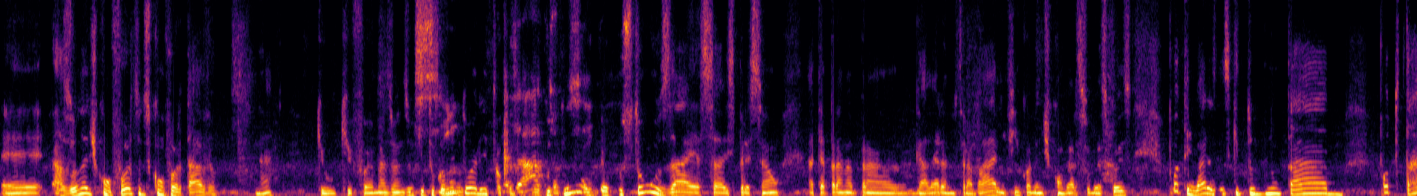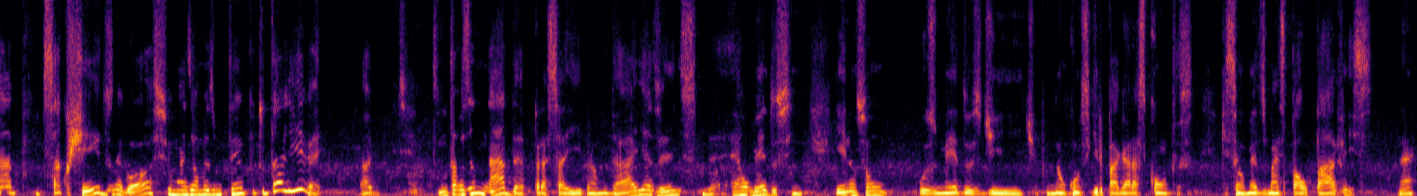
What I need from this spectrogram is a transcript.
É, a zona de conforto desconfortável, né? Que, que foi mais ou menos o que tu comentou ali. Exato, eu, costumo, eu costumo usar essa expressão até para galera no trabalho, enfim, quando a gente conversa sobre as coisas. Pô, tem várias vezes que tu não tá. Pô, tu tá de saco cheio dos negócios, mas ao mesmo tempo tu tá ali, velho. Sabe? Tu não tá fazendo nada para sair, para mudar, e às vezes é um medo, sim. E aí não são os medos de, tipo, não conseguir pagar as contas, que são medos mais palpáveis, né?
